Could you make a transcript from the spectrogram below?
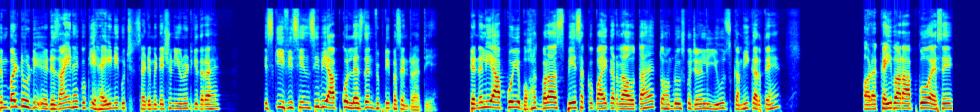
सिंपल टू डिज़ाइन है क्योंकि है ही नहीं कुछ, सेडिमेंटेशन यूनिट की तरह है। इसकी इफिशियंसी भी आपको लेस देन 50 परसेंट रहती है। जनरली आपको ये बहुत बड़ा स्पेस ऑक्यूपाई कर रहा होता है तो हम लोग इसको जनरली यूज़ कम ही करते हैं। और कई बार आपको ऐसे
